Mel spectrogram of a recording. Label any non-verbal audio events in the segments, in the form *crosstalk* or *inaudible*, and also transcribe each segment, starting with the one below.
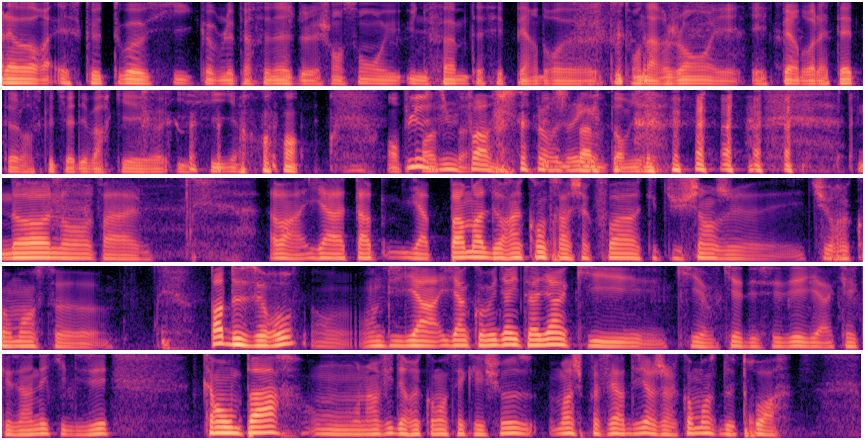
Alors, est-ce que toi aussi, comme le personnage de la chanson, une femme t'a fait perdre euh, tout ton argent et, et perdre la tête lorsque tu as débarqué euh, ici *laughs* en, en Plus d'une femme. *laughs* Non, Plus d'une femme, tant mieux. *laughs* Non, non, enfin. ah ben, Il y, a, y pas mal de rencontres à chaque fois que tu changes euh, et tu recommences. euh, pas de zéro. On- dit, il y a, il y a un comédien italien qui, qui, qui est décédé il y a quelques années qui disait quand on part, on a envie de recommencer quelque chose. Moi, je préfère dire je recommence de trois.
